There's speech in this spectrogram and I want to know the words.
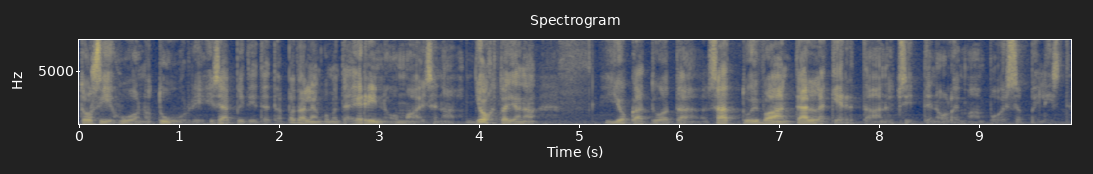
tosi huono tuuri. Isä piti tätä pataljonan komentajan erinomaisena johtajana, joka tuota, sattui vaan tällä kertaa nyt sitten olemaan poissa pelistä.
